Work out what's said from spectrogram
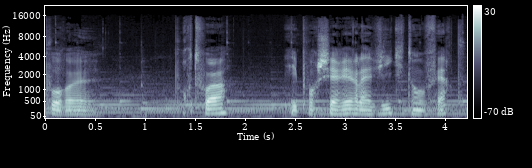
pour, euh, pour toi et pour chérir la vie qu'ils t'ont offerte.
